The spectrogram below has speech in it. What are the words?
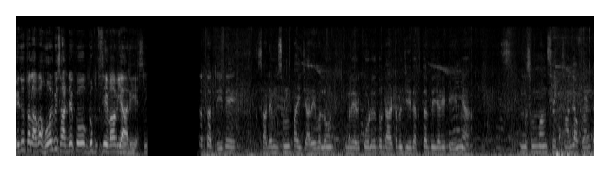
ਇਹਦੇ ਤੋਂ ਇਲਾਵਾ ਹੋਰ ਵੀ ਸਾਡੇ ਕੋਲ ਗੁਪਤ ਸੇਵਾ ਵੀ ਆ ਰਹੀ ਹੈ। ਧਰਤੀ ਤੇ ਸਾਡੇ ਮੁਸਲਮਾਨ ਭਾਈਚਾਰੇ ਵੱਲੋਂ ਮਲੇਰਕੋਟਲੇ ਤੋਂ ਡਾਕਟਰ ਰਣਜੀਤ ਅਖਤਰ ਦੀ ਜਿਹੜੀ ਟੀਮ ਆ, ਮੁਸਲਮਾਨ ਸਿੱਖ ਸਾਂਝਾ ਫਰੰਟ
